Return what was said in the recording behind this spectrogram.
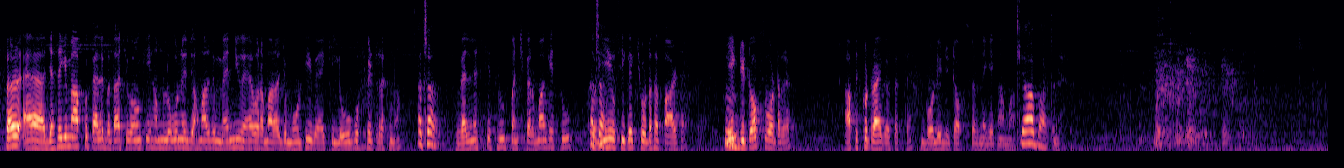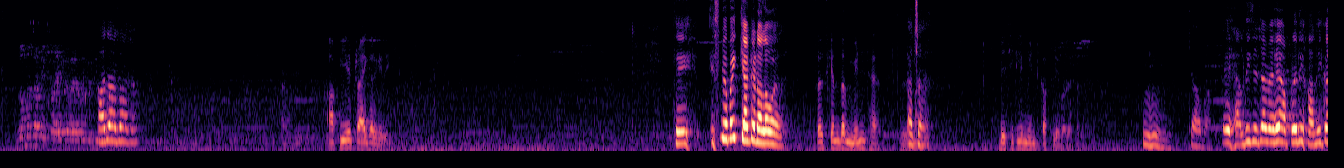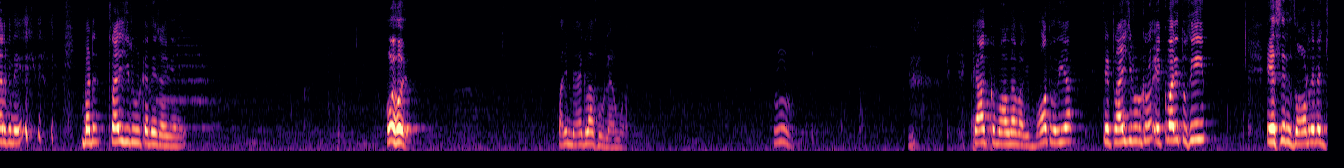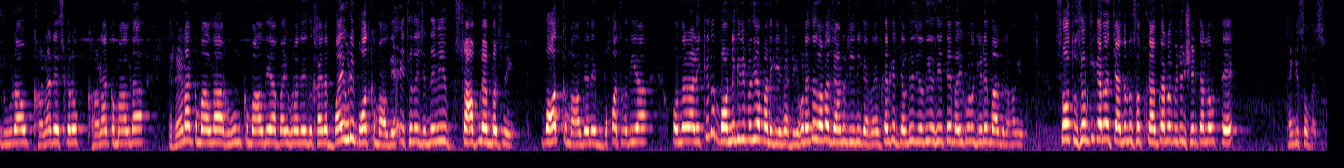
सर जैसे कि मैं आपको पहले बता चुका हूँ कि हम लोगों ने जो हमारा जो मेन्यू है और हमारा जो मोटिव है कि लोगों को फिट रखना अच्छा। वेलनेस के थ्रू पंचकर्मा के थ्रू अच्छा। और। ये उसी का एक छोटा सा पार्ट है। ये एक डिटॉक्स वाटर है। आप इसको ट्राई कर सकते हैं बॉडी डिटॉक्स करने के काम आता क्या बात है। आजा आजा आजा। आप ये ट्राई करके देखिए। ते इसमें भाई क्या क्या डाला हुआ है सर इसके अंदर मिंट है अच्छा बेसिकली मिंट का फ्लेवर है सर इसमें। ਹੂੰ ਕੀ ਬਾਤ ਇਹ ਹੈਲਦੀ ਚੀਜ਼ਾਂ ਵੈਸੇ ਆਪਣੇ ਲਈ ਹਾਨੀਕਾਰਕ ਨੇ ਬਟ ਟਰਾਈ ਜ਼ਰੂਰ ਕਰਨੀਆਂ ਚਾਹੀਦੀਆਂ ਨੇ ਓਏ ਹੋਏ ਭਾਜੀ ਮੈਂ ਗਲਾਸ ਹੋਰ ਲੈ ਆਉਂਗਾ ਹੂੰ ਕਿਆ ਕਮਾਲ ਦਾ ਭਾਜੀ ਬਹੁਤ ਵਧੀਆ ਤੇ ਟਰਾਈ ਜ਼ਰੂਰ ਕਰੋ ਇੱਕ ਵਾਰੀ ਤੁਸੀਂ ਇਸ ਰਿਜ਼ੋਰਟ ਦੇ ਵਿੱਚ ਜ਼ਰੂਰ ਆਓ, ਖਾਣਾ ਟੇਸਟ ਕਰੋ, ਖਾਣਾ ਕਮਾਲ ਦਾ, ਰਹਿਣਾ ਕਮਾਲ ਦਾ ਰੂਮ ਕਮਾਲ ਦੇ ਆ ਬਾਈ ਹੁਣਾਂ ਦੇ ਦਿਖਾਏ ਤਾਂ ਬਾਈ ਹੁਣੀ ਬਹੁਤ ਕਮਾਲ ਦੇ ਆ, ਇੱਥੇ ਦੇ ਜਿੰਨੇ ਵੀ ਸਟਾਫ ਮੈਂਬਰਸ ਨੇ, ਬਹੁਤ ਕਮਾਲ ਦੇ ਨੇ, ਬਹੁਤ ਵਧੀਆ। ਉਹਨਾਂ ਨਾਲ ਇੱਕ ਨਾ ਬੌਂਡਿੰਗ ਜੀ ਵਧੀਆ ਬਣ ਗਈ ਸਾਡੀ। ਹੁਣ ਇਹ ਤਾਂ ਸਾਡਾ ਜਾਣੂ ਨੂੰ ਜੀ ਨਹੀਂ ਕਰਦਾ, ਇਸ ਕਰਕੇ ਜਲਦੀ ਤੋਂ ਜਲਦੀ ਅਸੀਂ ਇੱਥੇ ਬਾਈ ਕੋਲ ਗੇੜੇ ਮਾਰਦੇ ਰਹਾਂਗੇ ਸੋ ਤੁਸੀਂ ਹੁਣ ਕੀ ਕਰਨਾ? ਚੈਨਲ ਨੂੰ ਸਬਸਕ੍ਰਾਈਬ ਕਰ ਲਓ ਵੀਡੀਓ ਸ਼ੇਅਰ ਕਰ ਲਓ ਤੇ ਥੈਂਕ ਯੂ ਸੋ ਮਚ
